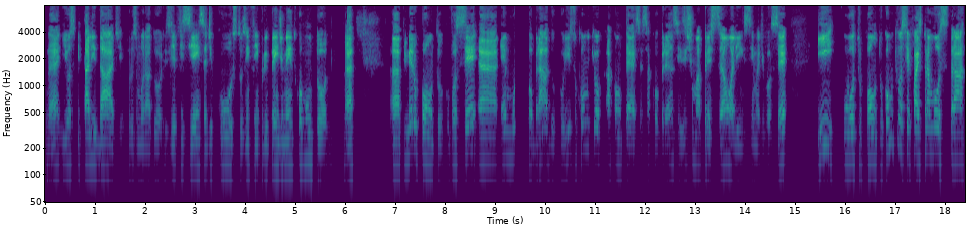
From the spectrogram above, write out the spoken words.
né, e hospitalidade para os moradores, e eficiência de custos, enfim, para o empreendimento como um todo. Né? Uh, primeiro ponto, você é muito cobrado por isso? Como que acontece essa cobrança? Existe uma pressão ali em cima de você? E o outro ponto, como que você faz para mostrar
